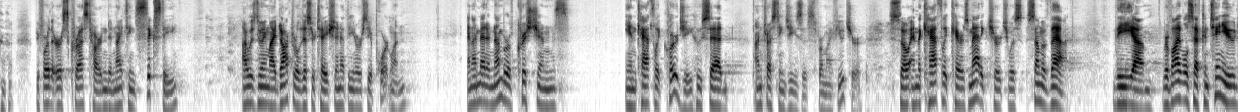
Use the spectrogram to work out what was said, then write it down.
before the Earth's crust hardened in 1960, I was doing my doctoral dissertation at the University of Portland, and I met a number of Christians in Catholic clergy who said, I'm trusting Jesus for my future. So, and the Catholic Charismatic Church was some of that. The um, revivals have continued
